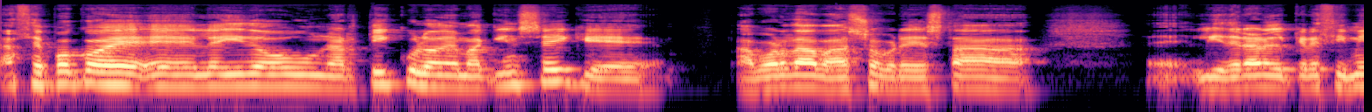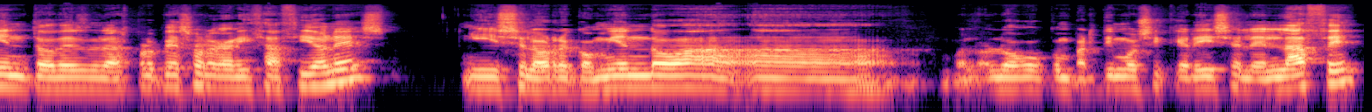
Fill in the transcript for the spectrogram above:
Hace poco he leído un artículo de McKinsey que abordaba sobre esta eh, liderar el crecimiento desde las propias organizaciones y se lo recomiendo a, bueno, luego compartimos si queréis el enlace,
